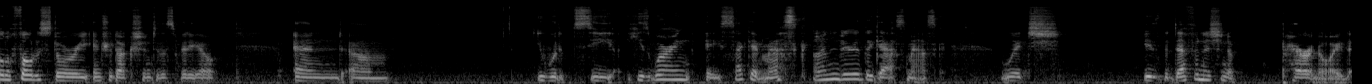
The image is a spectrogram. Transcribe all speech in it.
little photo story introduction to this video. And um, you would see he's wearing a second mask under the gas mask which is the definition of paranoid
